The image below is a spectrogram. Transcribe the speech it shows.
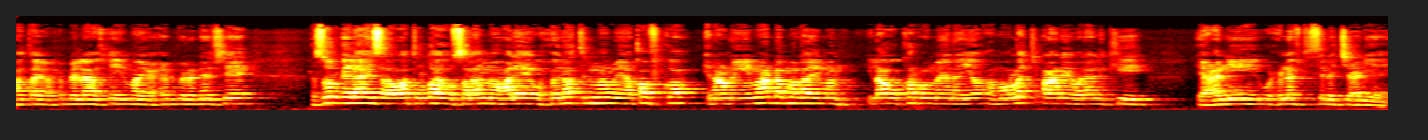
حتى يحب الله فيه ما يحب لنفسه. رسول الله صلوات الله وسلامه عليه وحنات المام يقفك. ان إيمان دم لا إيمان. إلى كرمنا يا مولاك علينا ولا لك يعني وحنفتس لك عليه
